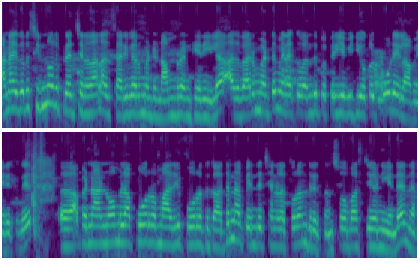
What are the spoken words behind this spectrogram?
ஆனால் இது ஒரு சின்ன ஒரு பிரச்சனை தான். அது சரி வருமென்று நம்புறேன்னு தெரியல. அது வரும் மட்டும் எனக்கு வந்து இப்போ பெரிய வீடியோக்கள் போட இல்லாமல் இருக்குது. அப்போ நான் நார்மலாக போடுற மாதிரி போடுறதுக்காக தான் நான் இப்போ இந்த சேனலை திறந்துருக்கேன். சோபாஸ் ஜேர்னி என்ன?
